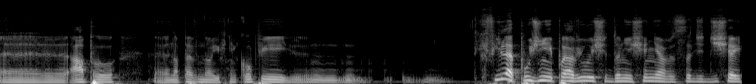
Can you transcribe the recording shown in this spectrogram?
e, Apple e, na pewno ich nie kupi. Mm, Chwilę później pojawiły się doniesienia, w zasadzie dzisiaj,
